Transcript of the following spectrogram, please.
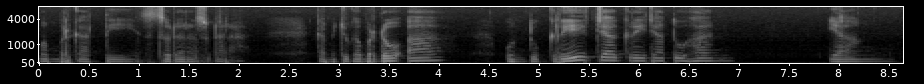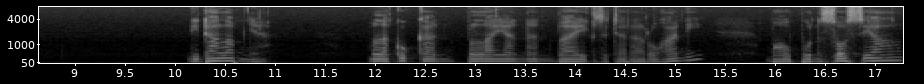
memberkati saudara-saudara. Kami juga berdoa untuk gereja-gereja Tuhan yang di dalamnya melakukan pelayanan baik secara rohani maupun sosial,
